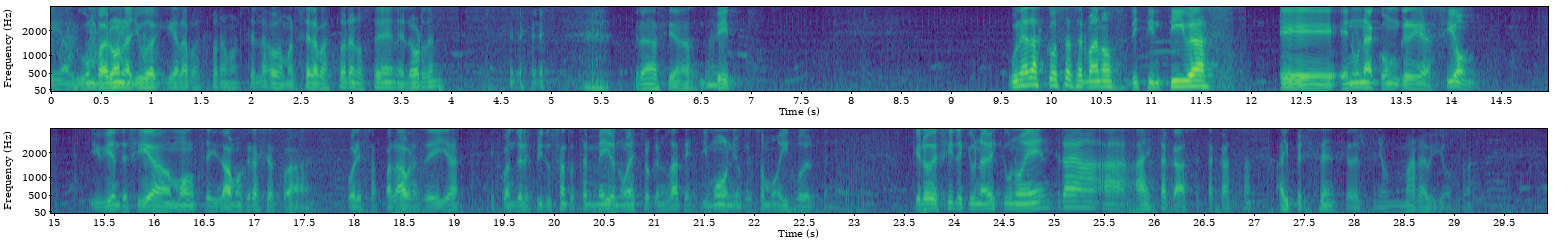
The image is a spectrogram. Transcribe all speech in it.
¿Algún varón ayuda aquí a la pastora Marcela o a Marcela Pastora, no sé, en el orden? Gracias, David. Una de las cosas, hermanos, distintivas eh, en una congregación, y bien decía Monse, y damos gracias por esas palabras de ella, es cuando el Espíritu Santo está en medio nuestro, que nos da testimonio que somos hijos del Señor. Quiero decirles que una vez que uno entra a, a esta casa, esta casa, hay presencia del Señor maravillosa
